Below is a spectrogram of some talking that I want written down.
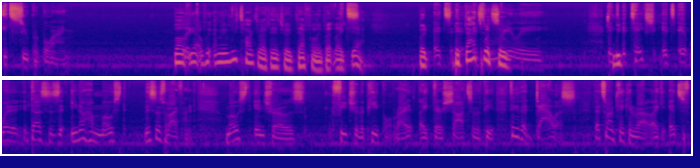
It's super boring. Well, Like- yeah. we- I mean, we talked about the intro definitely, but like, yeah. But It's but it- that's it's what's so really. It, We- it takes it's it what it does is you know how most this is what I find most intros feature the people, right? Like there's shots of the people. Think of the Dallas. That's what I'm thinking about. Like it's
